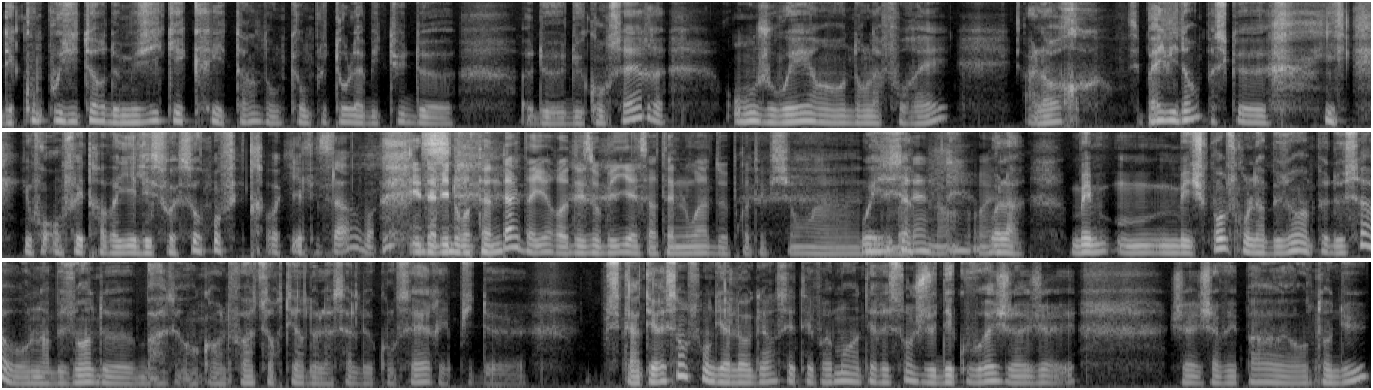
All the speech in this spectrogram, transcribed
des compositeurs de musique écrite, hein, donc qui ont plutôt l'habitude du concert, ont joué dans la forêt. Alors, c'est pas évident parce que on fait travailler les oiseaux, on fait travailler les arbres. Et David Rothenberg d'ailleurs désobéit à certaines lois de protection oui, des baleines. Hein, voilà, mais, mais je pense qu'on a besoin un peu de ça. On a besoin de, bah, encore une fois, de sortir de la salle de concert et puis de, c'était intéressant son dialogue, hein. c'était vraiment intéressant. Je découvrais, je n'avais pas entendu,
